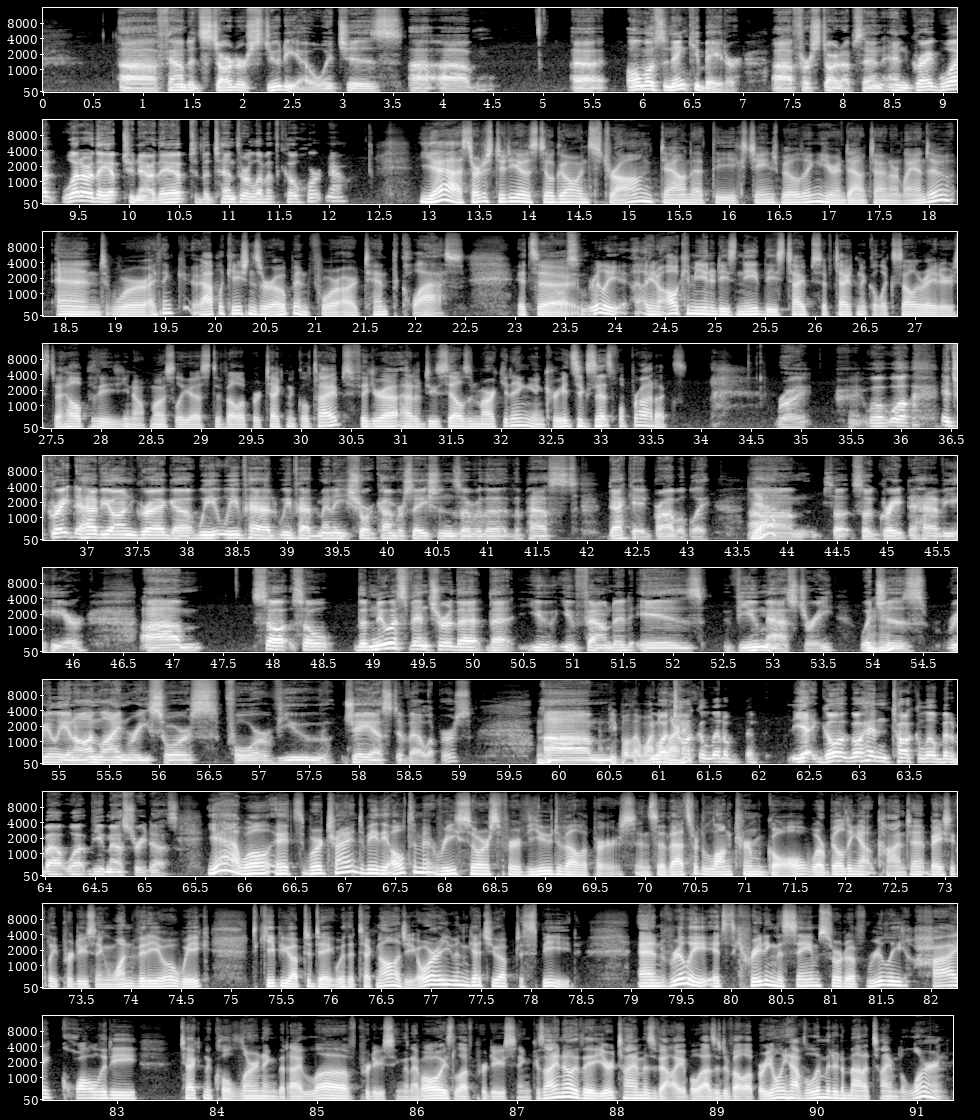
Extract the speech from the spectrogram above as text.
uh, founded Starter Studio, which is uh, um, uh almost an incubator uh, for startups. And and Greg, what what are they up to now? Are they up to the 10th or 11th cohort now? Yeah, Starter Studio is still going strong down at the Exchange Building here in downtown Orlando, and we're I think applications are open for our tenth class. It's a awesome. really you know all communities need these types of technical accelerators to help the you know mostly us developer technical types figure out how to do sales and marketing and create successful products. Right. Right. Well, well, it's great to have you on, Greg. Uh, we we've had we've had many short conversations over the the past decade, probably. Yeah. Um, so so great to have you here. Um, so so the newest venture that that you you founded is Vue Mastery, which mm-hmm. is really an online resource for Vue JS developers. Mm-hmm. Um, People that want, to talk a little bit yeah, go go ahead and talk a little bit about what Vue Mastery does. Yeah, well, it's we're trying to be the ultimate resource for Vue developers, and so that's sort of long term goal. We're building out content, basically producing one video a week to keep you up to date with the technology, or even get you up to speed. And really, it's creating the same sort of really high quality technical learning that I love producing, that I've always loved producing, because I know that your time is valuable as a developer. You only have a limited amount of time to learn.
